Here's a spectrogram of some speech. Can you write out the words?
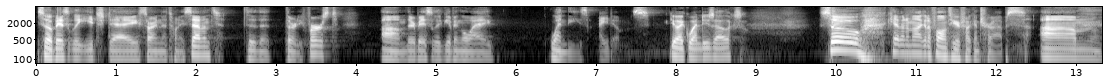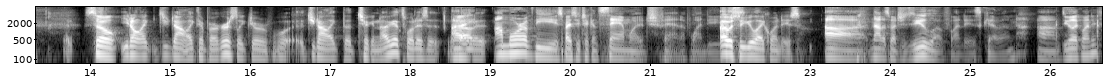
so basically, each day, starting the 27th to the 31st, um, they're basically giving away Wendy's items. You like Wendy's, Alex? So, Kevin, I'm not going to fall into your fucking traps. Um, so You don't like? Do you not like their burgers? Like your? Do you not like the chicken nuggets? What is it about I, it? I'm more of the spicy chicken sandwich fan of Wendy's. Oh, so you like Wendy's? uh, not as much as you love Wendy's, Kevin. Um, do you like Wendy's?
